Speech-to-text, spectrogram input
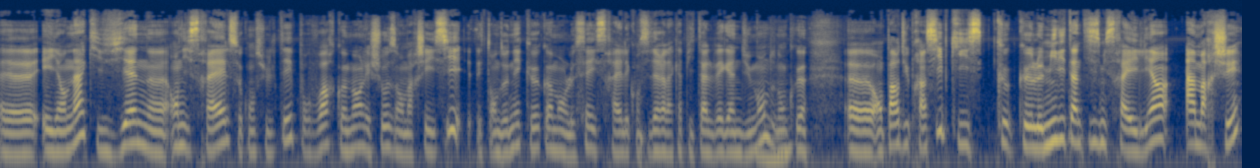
et il y en a qui viennent en Israël se consulter pour voir comment les choses ont marché ici, étant donné que, comme on le sait, Israël est considéré la capitale végane du monde. Mm-hmm. Donc on part du principe que le militantisme israélien a marché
